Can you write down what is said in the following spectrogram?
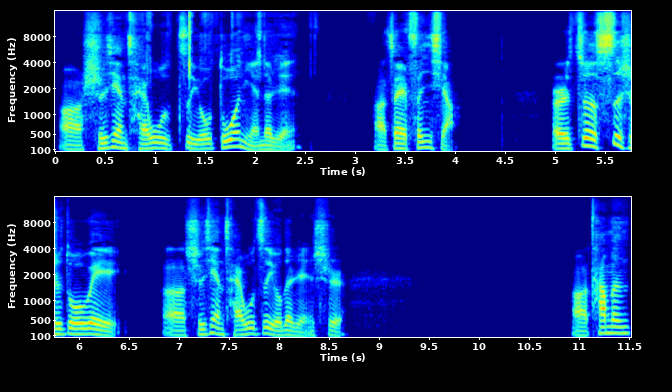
啊实现财务自由多年的人啊在分享，而这四十多位呃实现财务自由的人士啊，他们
